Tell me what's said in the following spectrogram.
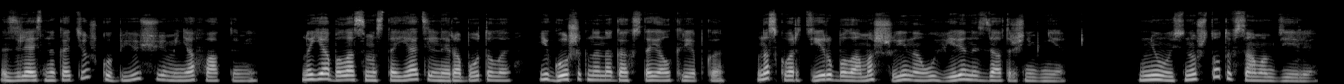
злясь на Катюшку, бьющую меня фактами. Но я была самостоятельной, работала, и Гошек на ногах стоял крепко. У нас квартира была, машина, уверенность в завтрашнем дне. Нюсь, ну что ты в самом деле?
